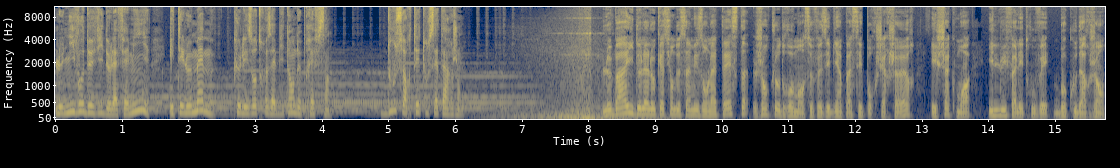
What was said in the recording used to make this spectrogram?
Le niveau de vie de la famille était le même que les autres habitants de Prefsin. D'où sortait tout cet argent? Le bail de la location de sa maison l'atteste, Jean-Claude Roman se faisait bien passer pour chercheur et chaque mois, il lui fallait trouver beaucoup d'argent.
